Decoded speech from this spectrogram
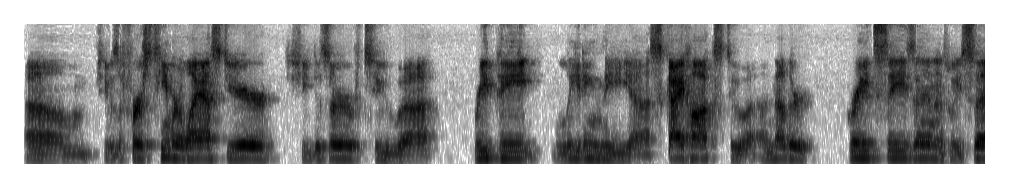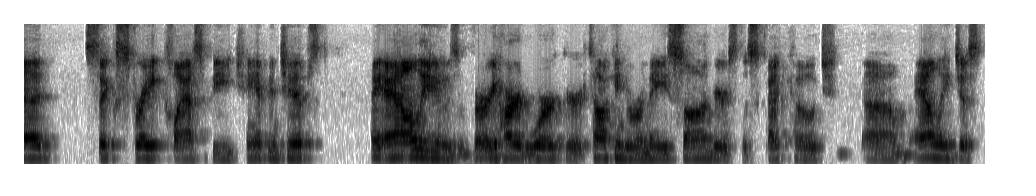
um, she was a first teamer last year. She deserved to uh, repeat, leading the uh, Skyhawks to a, another great season. As we said, six straight Class B championships. Allie was a very hard worker. Talking to Renee Saunders, the Skutt coach, um, Allie just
